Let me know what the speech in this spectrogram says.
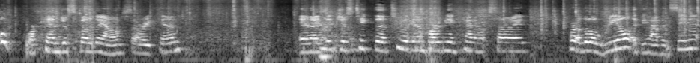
Oh, or Ken just fell down. Sorry, Ken. And I did just take the two of them, Barbie and Ken, outside for a little reel. If you haven't seen it,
